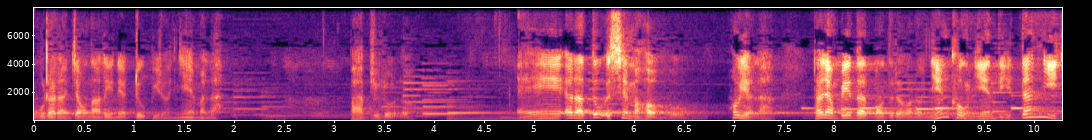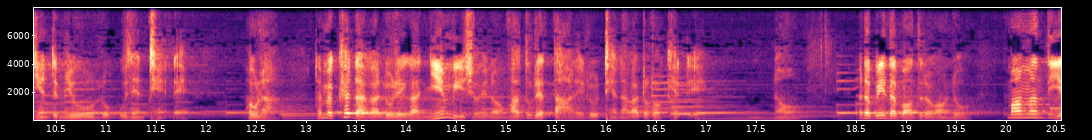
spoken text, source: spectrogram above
မူလာတန်းကျောင်းသားလေးနဲ့တူပြီးတော့ညင်းမလားဘာပြုလို့လဲအဲအဲ့ဒါသူ့အဆင့်မဟုတ်ဘူးဟုတ်ရဲ့လား ဒါကြောင့်ပေးသက်ပေါင်းတော်ကတော့ညင်းခုန်ညင်းသည်တန်းညှိခြင်းတစ်မျိုးလို့ဦးဇင်းထင်တယ်ဟုတ်လားဒါပေမဲ့ခက်တာကလူတွေကညင်းပြီဆိုရင်တော့ငါသူ့တဲ့တာတယ်လို့ထင်တာကတော်တော်ခက်တယ်နော်အဲ့တော့ပေးသက်ပေါင်းတော်ကောင်းတို့မှားမှန်းသိရ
